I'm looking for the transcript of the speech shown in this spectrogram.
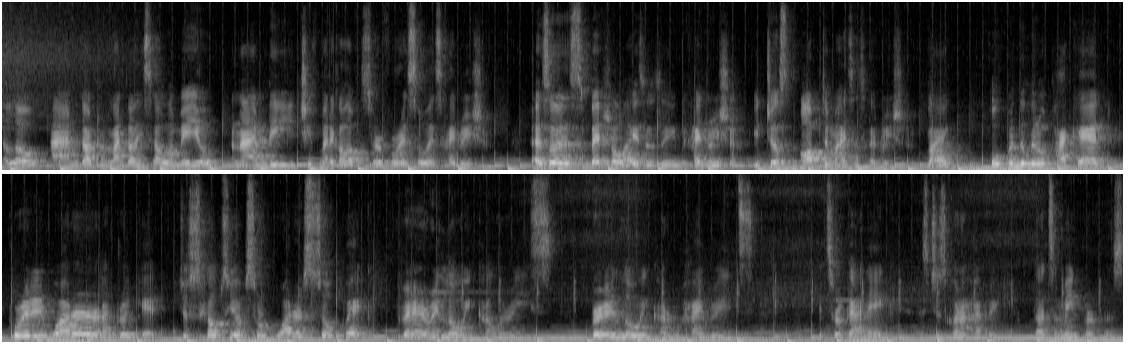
Hello, I'm Dr. Blanca Lizaola Mayo, and I'm the Chief Medical Officer for SOS Hydration. SOS specializes in hydration. It just optimizes hydration. Like, open the little packet, pour it in water, and drink it. Just helps you absorb water so quick. Very low in calories, very low in carbohydrates. It's organic. It's just gonna you. That's the main purpose.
